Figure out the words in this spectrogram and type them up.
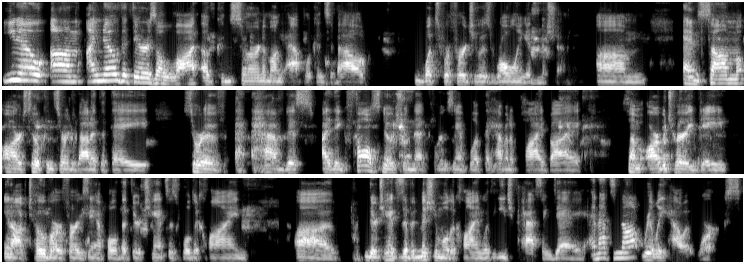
You know um, i know that there is a lot of concern among applicants about what's referred to as rolling admission. Um, and some are so concerned about it that they sort of have this, I think, false notion that, for example, if they haven't applied by some arbitrary date in October, for example, that their chances will decline. Uh, their chances of admission will decline with each passing day, and that's not really how it works.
